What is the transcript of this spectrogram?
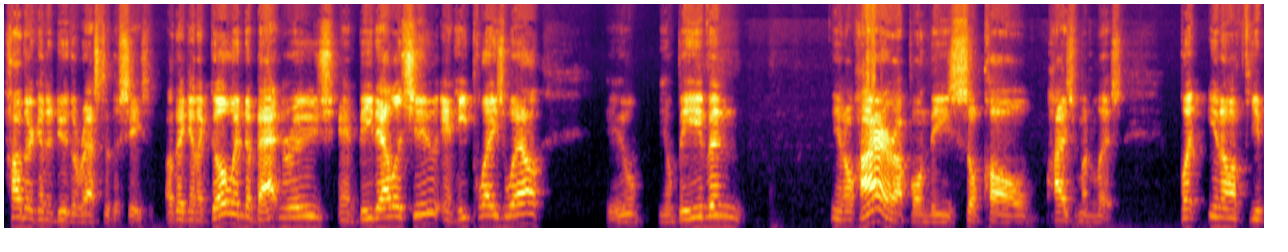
how they're going to do the rest of the season. Are they going to go into Baton Rouge and beat LSU and he plays well? He'll he'll be even you know higher up on these so-called Heisman lists. But you know if you,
